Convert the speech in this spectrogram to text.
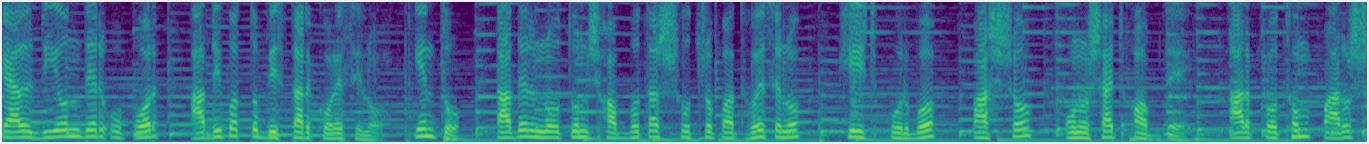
ক্যালডিয়নদের উপর আধিপত্য বিস্তার করেছিল, কিন্তু তাদের নতুন সভ্যতার সূত্রপাত হয়েছিল খ্রিস্টপূর্ব পাঁচশো উনষাট অব্দে। আর প্রথম পারস্য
